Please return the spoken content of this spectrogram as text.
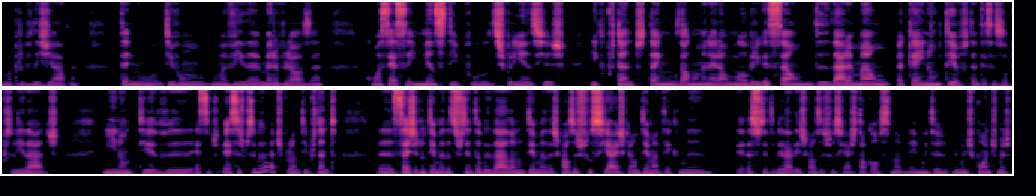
uma privilegiada. Tenho, tive um, uma vida maravilhosa, com acesso a imenso tipo de experiências e que, portanto, tenho de alguma maneira uma obrigação de dar a mão a quem não teve tanto essas oportunidades e não teve essa, essas possibilidades. Pronto, e portanto, uh, seja no tema da sustentabilidade ou no tema das causas sociais, que é um tema até que me. A sustentabilidade e as causas sociais tocam-se em, em muitos pontos, mas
